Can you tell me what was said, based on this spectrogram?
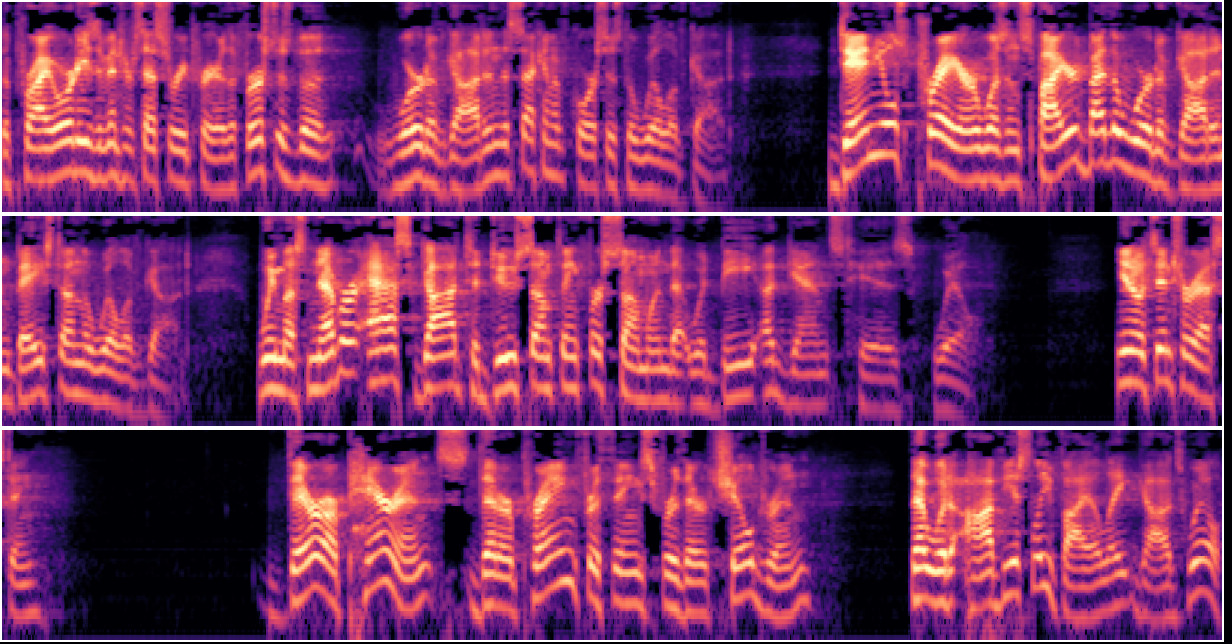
the priorities of intercessory prayer. The first is the Word of God, and the second, of course, is the will of God. Daniel's prayer was inspired by the Word of God and based on the will of God. We must never ask God to do something for someone that would be against His will. You know, it's interesting. There are parents that are praying for things for their children that would obviously violate God's will.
